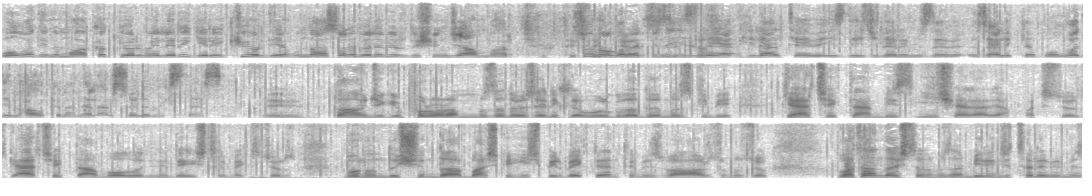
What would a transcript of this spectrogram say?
Bolvadin'i muhakkak görmeleri gerekiyor diye bundan sonra böyle bir düşüncem var. Son olarak bizi Sizi de- izleyen Hilal TV izleyicilerimize ve özellikle Bolvadin halkına neler söylemek istersiniz? Ee, Daha önceki programımızda da özellikle vurguladığımız gibi gerçekten biz iyi şeyler yapmak istiyoruz. Gerçekten Bolvadin'i değiştirmek istiyoruz. Bunun dışında başka hiçbir beklentimiz ve arzumuz yok. Vatandaşlarımızdan birinci talebimiz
